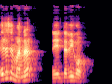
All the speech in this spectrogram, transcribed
Esta semana, eh, te digo,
